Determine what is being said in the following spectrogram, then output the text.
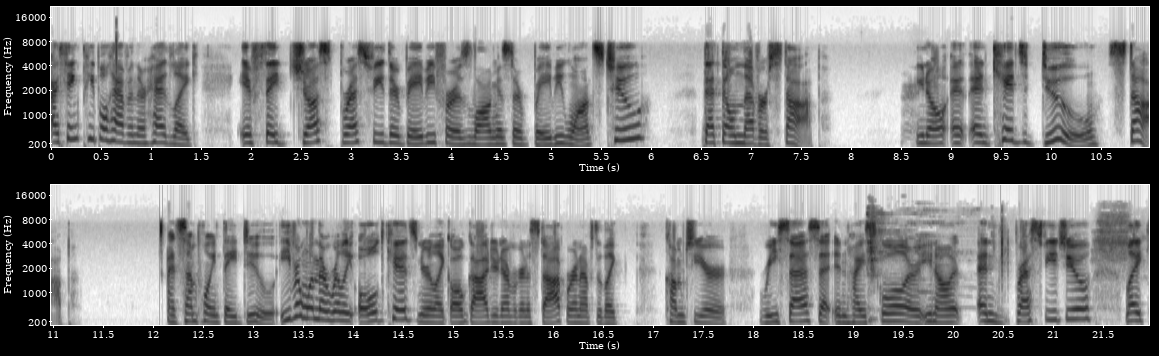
I think people have in their head like if they just breastfeed their baby for as long as their baby wants to, that they'll never stop. Right. You know, and, and kids do stop. At some point, they do. Even when they're really old kids, and you're like, "Oh God, you're never going to stop." We're going to have to like come to your recess at in high school or you know and breastfeed you. Like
